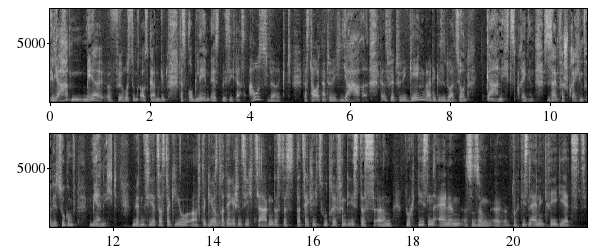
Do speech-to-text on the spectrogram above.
Milliarden mehr für Rüstungsausgaben gibt. Das Problem ist, bis sich das auswirkt, das dauert natürlich Jahre. Das wird für die gegenwärtige Situation gar nichts bringen. Es ist ein Versprechen für die Zukunft, mehr nicht. Würden Sie jetzt aus der Geo, auf der geostrategischen Sicht sagen, dass das tatsächlich zutreffend ist, dass ähm, durch diesen einen, sozusagen, äh, durch diesen einen Krieg jetzt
